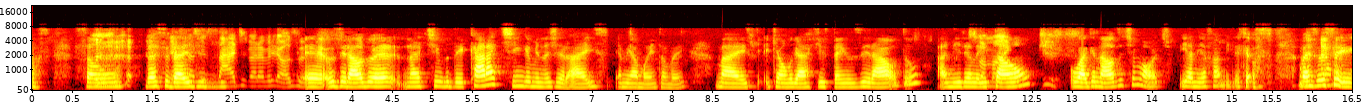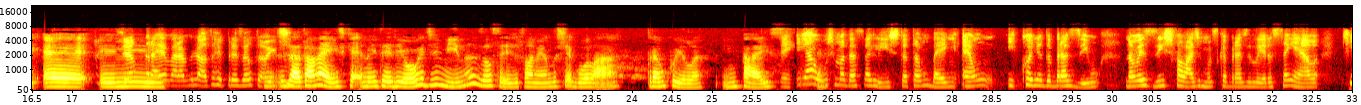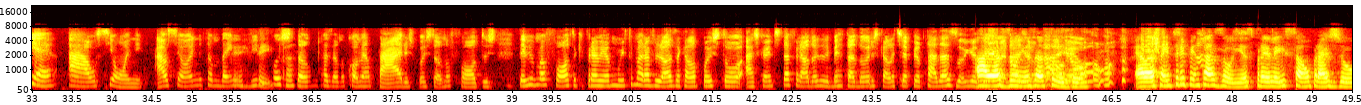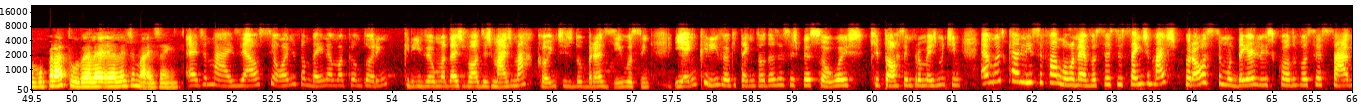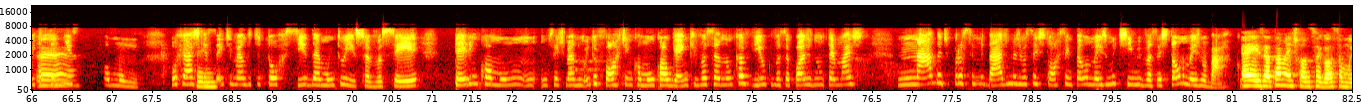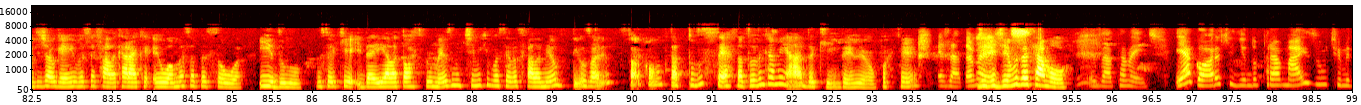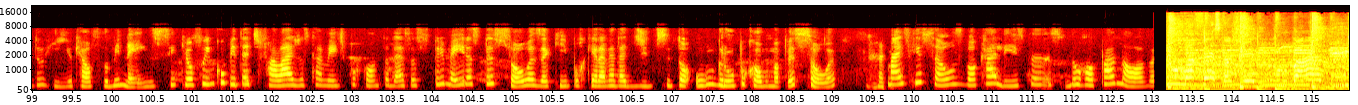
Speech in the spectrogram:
são da cidade. Essa amizade maravilhosa. É, o Zeraldo é nativo de Caratinga, Minas Gerais. É minha mãe também. Mas que é um lugar que tem o Ziraldo, a Miriam Sua Leitão, mãe. o Agnaldo Timóteo e a minha família. Aquelas. Mas assim, é, ele. André é maravilhosa representante. Exatamente, que é no interior de Minas, ou seja, o Flamengo chegou lá tranquila em paz. Sim. E a é. última dessa lista também é um ícone do Brasil. Não existe falar de música brasileira sem ela, que é a Alcione. A Alcione também Perfeita. vive postando, fazendo comentários, postando fotos. Teve uma foto que para mim é muito maravilhosa que ela postou, acho que antes da final das Libertadores, que ela tinha pintado as unhas. Ai, as unhas é tudo. Ai, ela sempre pinta as unhas para eleição, para jogo, para tudo. Ela é, ela é demais, gente. É demais. E a Alcione também, né, é uma cantora incrível, uma das vozes mais marcantes do Brasil, assim. E é incrível que tem todas essas pessoas que torcem pro mesmo time. É muito o que a Alice falou, né? Você se sente mais próximo deles quando você sabe que é. tem isso em comum. Porque eu acho Sim. que sentimento de torcida é muito isso. É você ter em comum um, um, sentimento muito forte em comum com alguém que você nunca viu, que você pode não ter mais nada de proximidade, mas vocês torcem pelo mesmo time, vocês estão no mesmo barco. É, exatamente. Quando você gosta muito de alguém, você fala, caraca, eu amo essa pessoa, ídolo, não sei o quê. E daí ela torce pro mesmo time que você, você fala, meu Deus, olha só como tá tudo certo, tá tudo encaminhado aqui, entendeu? Porque Exatamente. dividimos esse amor. Exatamente. E agora, seguindo para mais um time do Rio, que é o Fluminense, que eu fui incumbida de falar justamente por conta dessas primeiras pessoas aqui, porque na verdade a gente citou um grupo como uma pessoa, mas que são os vocalistas do Roupa Nova. Uma festa cheia de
